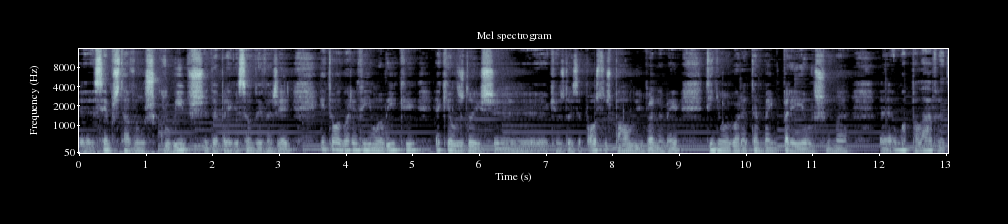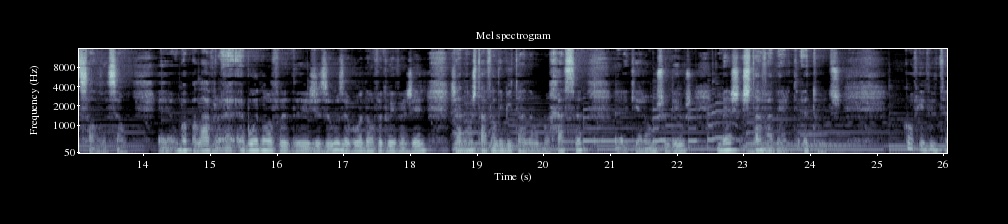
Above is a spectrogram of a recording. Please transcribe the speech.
uh, sempre estavam excluídos da pregação do Evangelho, então agora viam ali que aqueles dois, uh, aqueles dois apóstolos, Paulo e Barnabé, tinham agora também para eles uma, uma palavra de salvação eh, uma palavra, a boa nova de Jesus, a boa nova do Evangelho, já não estava limitada a uma raça, eh, que eram os judeus, mas estava aberta a todos. Convido-te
